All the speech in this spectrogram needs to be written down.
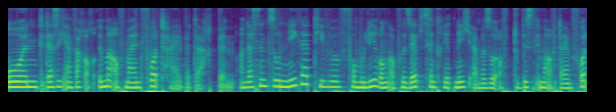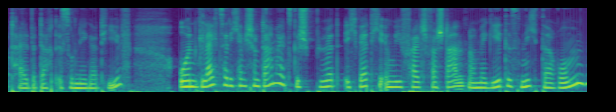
und dass ich einfach auch immer auf meinen Vorteil bedacht bin. Und das sind so negative Formulierungen, obwohl selbstzentriert nicht, aber so oft, du bist immer auf deinen Vorteil bedacht, ist so negativ. Und gleichzeitig habe ich schon damals gespürt, ich werde hier irgendwie falsch verstanden und mir geht es nicht darum,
